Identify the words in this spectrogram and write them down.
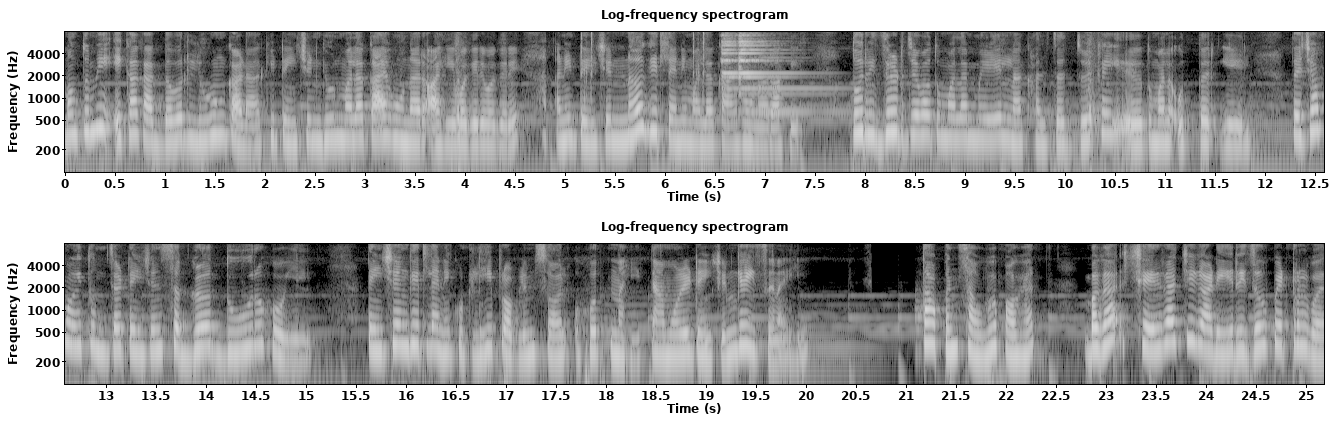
मग तुम्ही एका कागदावर लिहून काढा की टेन्शन घेऊन मला काय होणार आहे वगैरे वगैरे. आणि टेन्शन न घेतल्याने मला काय होणार आहे? तो रिझल्ट जेव्हा तुम्हाला मिळेल ना खालचं जे काही तुम्हाला उत्तर येईल त्याच्यामुळे तुमचं टेन्शन सगळं दूर होईल. टेन्शन घेतल्याने कुठलीही प्रॉब्लेम सॉल्व होत नाही. त्यामुळे टेन्शन घ्यायचं नाही. आता आपण सहावं पाहूयात. बघा शरीराची गाडी रिझर्व पेट्रोलवर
